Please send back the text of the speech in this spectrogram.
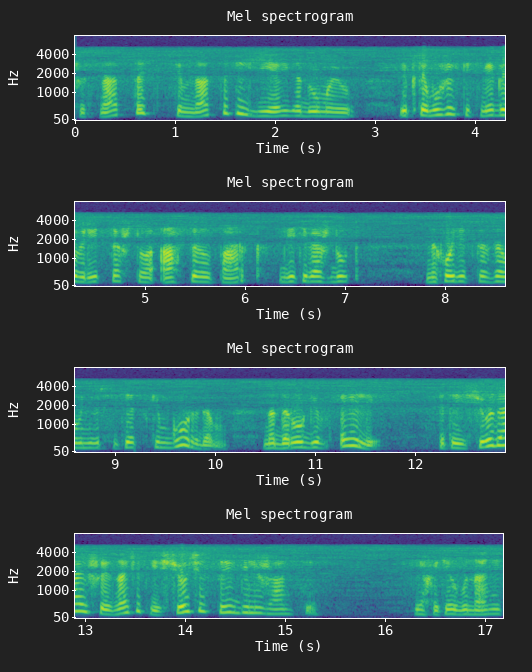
Шестнадцать-семнадцать лье, я думаю. И к тому же в письме говорится, что Астуэлл парк, где тебя ждут, находится за университетским городом, на дороге в Эли. Это еще дальше, значит, еще часы в дилижансе. Я хотел бы нанять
